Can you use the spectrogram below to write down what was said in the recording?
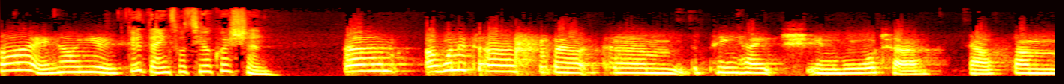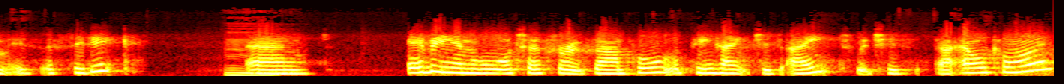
Hi, how are you? Good, thanks. What's your question? Um, I wanted to ask about um, the pH in water, how some is acidic, and Evian water, for example, the pH is 8, which is uh, alkaline,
